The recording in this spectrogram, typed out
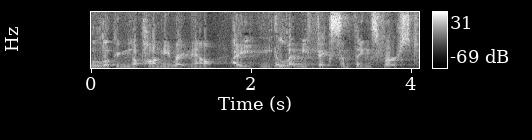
looking upon me right now. I let me fix some things first.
